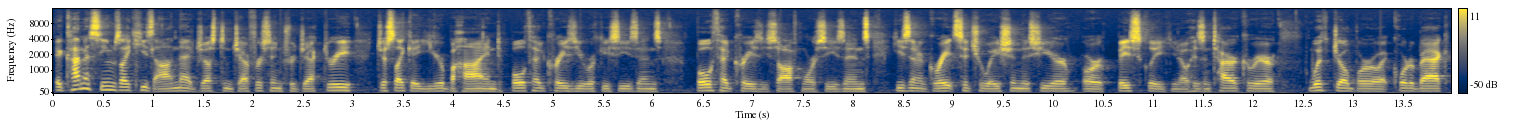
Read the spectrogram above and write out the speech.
it kind of seems like he's on that Justin Jefferson trajectory, just like a year behind. Both had crazy rookie seasons, both had crazy sophomore seasons. He's in a great situation this year, or basically, you know, his entire career with Joe Burrow at quarterback.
